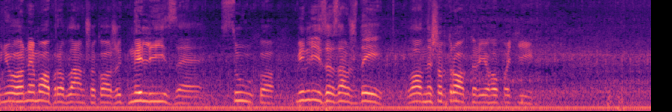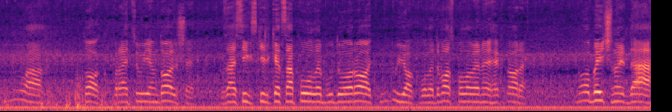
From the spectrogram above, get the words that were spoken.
У нього нема проблем, що кажуть, не лізе, сухо. Він лізе завжди. Головне, щоб трактор його потік. Ну а так, працюємо далі. Засік, скільки це поле буду орати. Ну як поле, 2,5 гектари. Ну, обично йде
